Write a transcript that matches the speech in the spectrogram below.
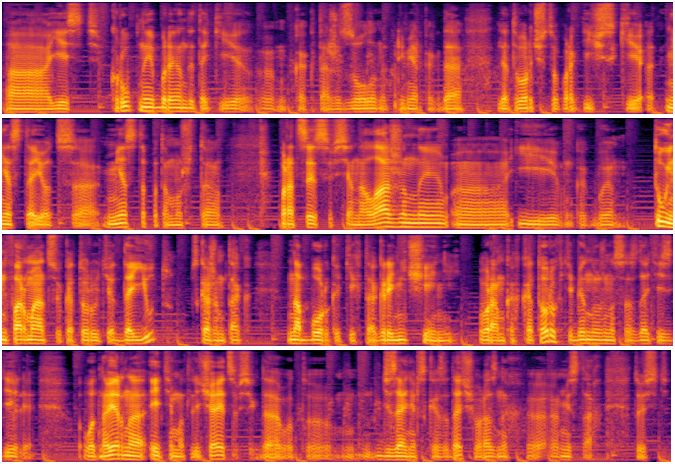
А, есть крупные бренды такие, эм, как та же Зола, например, когда для творчества практически не остается места, потому что процессы все налажены, а, и как бы ту информацию, которую тебе дают, скажем так, набор каких-то ограничений, в рамках которых тебе нужно создать изделие. Вот, наверное, этим отличается всегда вот э, дизайнерская задача в разных э, местах. То есть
